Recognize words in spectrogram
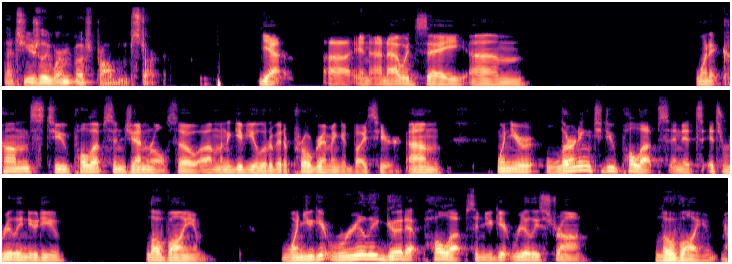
That's usually where most problems start. Yeah. Uh, and, and I would say um, when it comes to pull ups in general, so I'm going to give you a little bit of programming advice here. Um, when you're learning to do pull ups and it's it's really new to you, low volume, when you get really good at pull-ups and you get really strong low volume.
